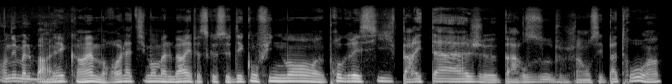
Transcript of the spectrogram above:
On est mal On barré. est quand même relativement mal barré parce que ce déconfinement progressif par étage, par enfin on sait pas trop, hein,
